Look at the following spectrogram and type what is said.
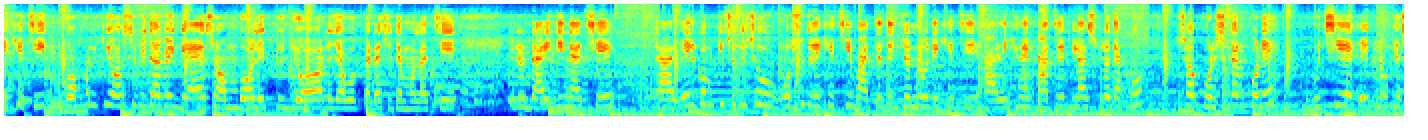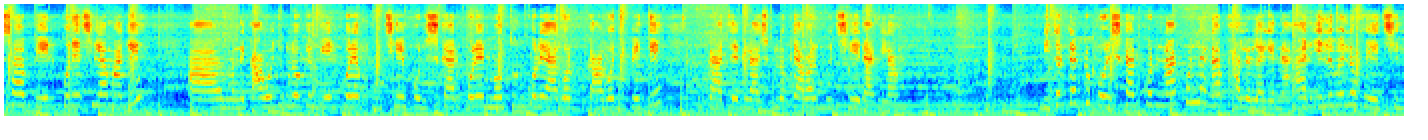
রেখেছি। কখন কি অসুবিধা হবে? গ্যাস, অম্বল, একটু জ্বর, যাব প্যারাসিটামল আছে, একটু ডাইজিন আছে। আর এরকম কিছু কিছু ওষুধ রেখেছি, বাচ্চাদের জন্যও রেখেছি। আর এখানে কাঁচের গ্লাসগুলো দেখো, সব পরিষ্কার করে গুছিয়ে এগুলোকে সব বের করেছিলাম আগে। মানে কাগজগুলোকে বের করে গুছিয়ে পরিষ্কার করে নতুন করে আগর কাগজ পেতে কাঁচের গ্লাসগুলোকে আবার গুছিয়ে রাখলাম। ভিতরটা একটু পরিষ্কার করে না করলে না ভালো লাগে না। আর এলোমেলো হয়েছিল।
